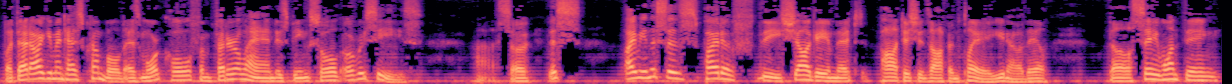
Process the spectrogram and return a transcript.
But that argument has crumbled as more coal from federal land is being sold overseas. Uh, so this, I mean, this is part of the shell game that politicians often play. You know, they'll they'll say one thing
